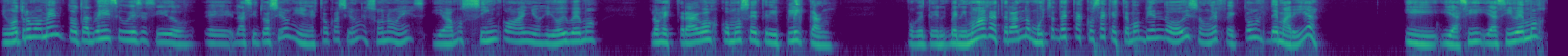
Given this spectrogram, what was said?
En otro momento tal vez ese hubiese sido eh, la situación y en esta ocasión eso no es. Llevamos cinco años y hoy vemos los estragos cómo se triplican. Porque venimos arrastrando muchas de estas cosas que estamos viendo hoy son efectos de María. Y así, y así vemos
